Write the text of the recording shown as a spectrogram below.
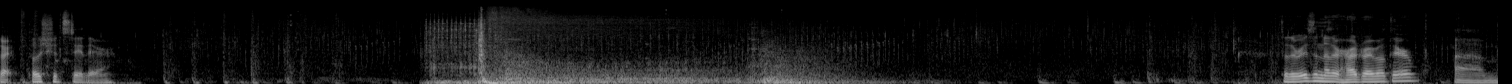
Alright, those should stay there. So there is another hard drive out there, um,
